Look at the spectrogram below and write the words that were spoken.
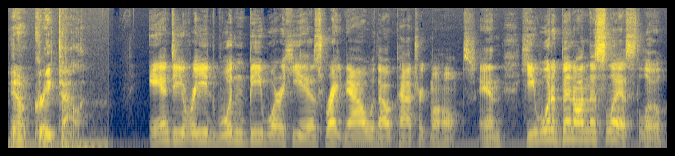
you know great talent. Andy Reid wouldn't be where he is right now without Patrick Mahomes. And he would have been on this list, Lou,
